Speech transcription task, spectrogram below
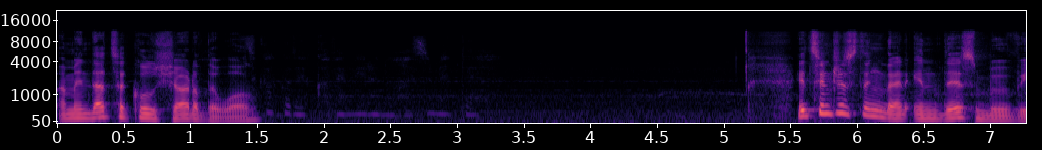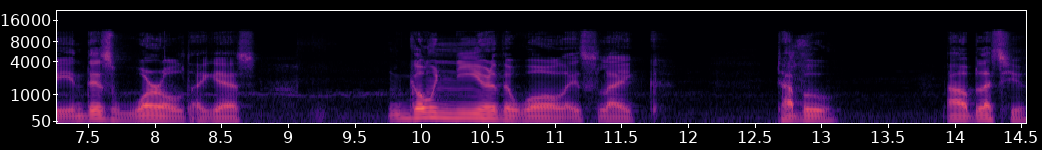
I mean that's a cool shot of the wall. It's interesting that in this movie, in this world, I guess, going near the wall is like taboo. Oh, bless you.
